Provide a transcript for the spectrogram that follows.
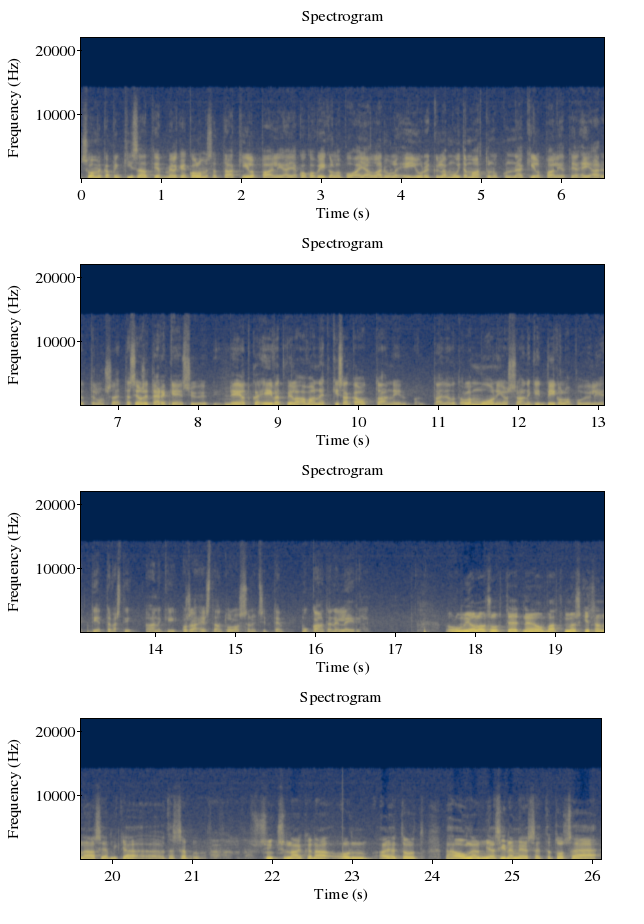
Suomen Cupin kisat ja melkein 300 kilpailijaa ja koko viikonlopun ajan ladulle ei juuri kyllä muita mahtunut kuin nämä kilpailijat ja heidän harjoittelunsa. Että se on se tärkein syy. Ne, jotka eivät vielä avanneet kisakauttaan, niin taitavat olla muoniossa ainakin viikonlopun yli. Että tiettävästi ainakin osa heistä on tulossa nyt sitten mukaan tänne leirille. Lumiolosuhteet, ne ovat myöskin sellainen asia, mikä tässä syksyn aikana on aiheuttanut vähän ongelmia siinä mielessä, että tuo sää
